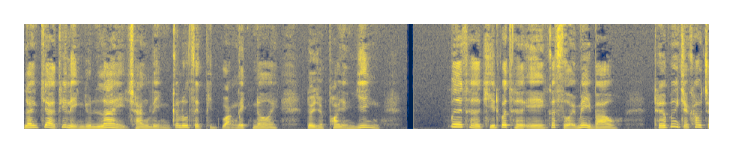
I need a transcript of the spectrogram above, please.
หลังจากที่หลิงหยุนไล่ชางหลิงก็รู้สึกผิดหวังเล็กน้อย โดยเฉพาะอย่างยิ่ง เมื่อเธอคิดว่าเธอเองก็สวยไม่เบา เธอเพิ่งจะเข้าใจ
